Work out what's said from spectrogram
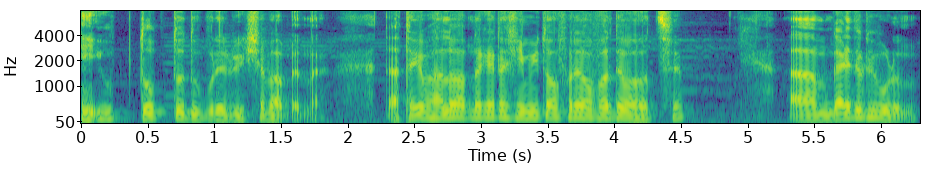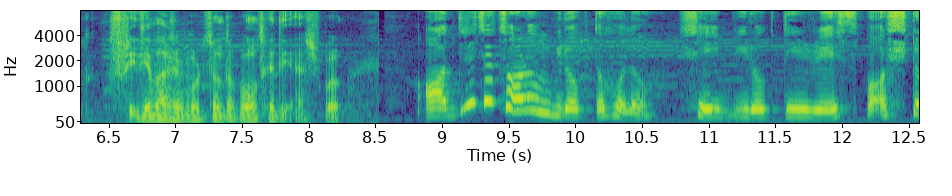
এই উত্তপ্ত দুপুরে রিক্সা পাবেন না। তার থেকে ভালো আপনাকে একটা সীমিত অফারে অফার দেওয়া হচ্ছে। গাড়িতে উঠে পড়ুন। ফ্রিতে বাসা পর্যন্ত পৌঁছে দিয়ে আসব। অদ্রিজা চরম বিরক্ত হলো। সেই বিরক্তির রেশ স্পষ্ট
